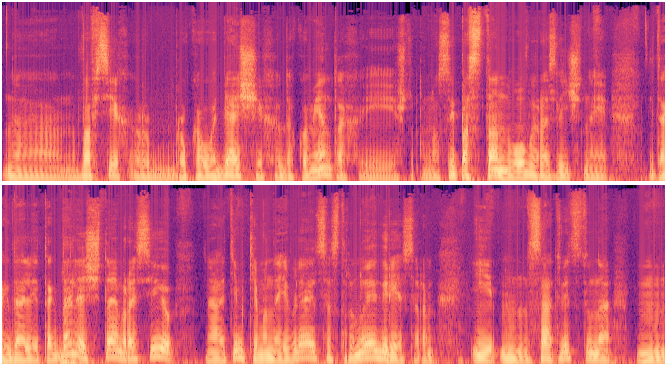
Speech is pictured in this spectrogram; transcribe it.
во всех руководящих документах, и что там у нас и постановы различные, и так далее, и так далее, считаем Россию э, тем, кем она является, страной-агрессором. И, э, соответственно, э,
